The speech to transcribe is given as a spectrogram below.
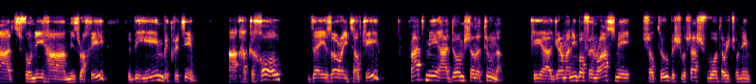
הצפוני המזרחי, ובאיים בכרתים. הכחול זה האזור האיטלקי, פרט מהאדום של אתונה, כי הגרמנים באופן רשמי שלטו בשלושה שבועות הראשונים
